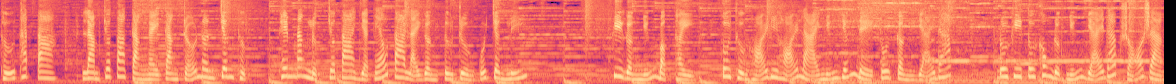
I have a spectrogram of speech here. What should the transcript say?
thử thách ta, làm cho ta càng ngày càng trở nên chân thực, thêm năng lực cho ta và kéo ta lại gần từ trường của chân lý. Khi gần những bậc thầy, tôi thường hỏi đi hỏi lại những vấn đề tôi cần giải đáp đôi khi tôi không được những giải đáp rõ ràng,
